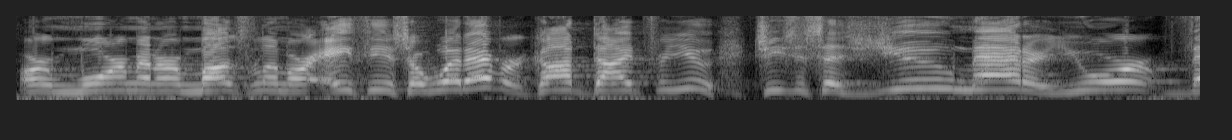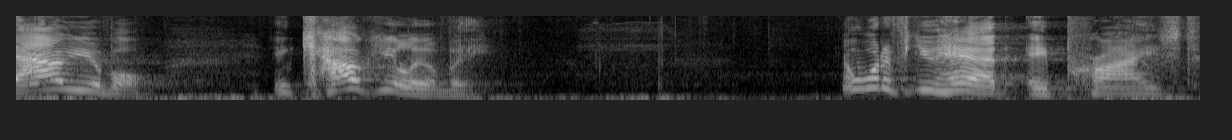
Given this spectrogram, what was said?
or Mormon or Muslim or atheist or whatever. God died for you. Jesus says, You matter. You're valuable, incalculably. And what if you had a prized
